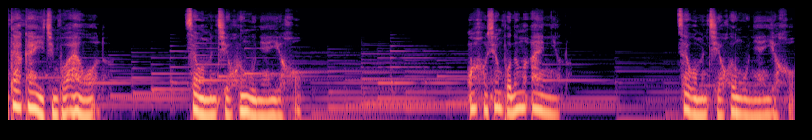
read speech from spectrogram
大概已经不爱我了，在我们结婚五年以后，我好像不那么爱你了。在我们结婚五年以后，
